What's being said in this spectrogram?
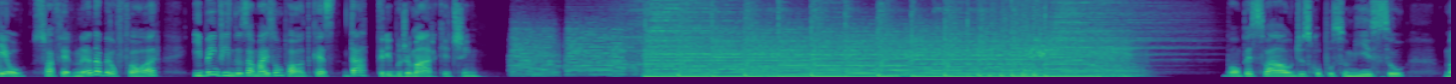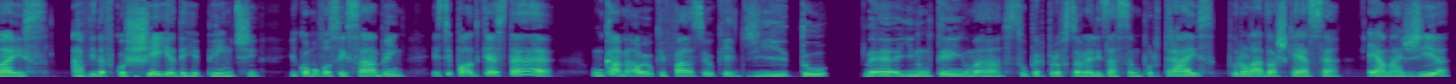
Eu sou a Fernanda Belfort e bem-vindos a mais um podcast da Tribo de Marketing. Bom, pessoal, desculpa o sumiço, mas a vida ficou cheia de repente. E como vocês sabem, esse podcast é um canal eu que faço, eu que edito, né? E não tem uma super profissionalização por trás. Por um lado, acho que essa é a magia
